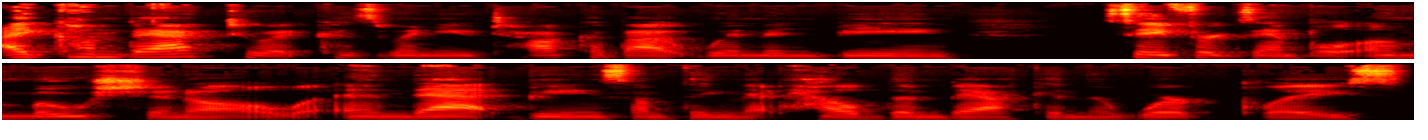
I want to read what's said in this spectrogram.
I come back to it because when you talk about women being, say, for example, emotional and that being something that held them back in the workplace,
